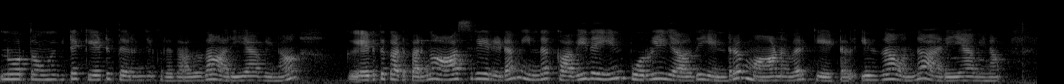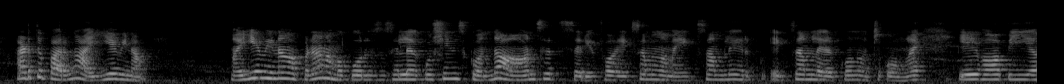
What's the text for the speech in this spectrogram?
இன்னொருத்தவங்க கிட்ட கேட்டு தெரிஞ்சுக்கிறது. அதுதான் அரியாவினா எடுத்துக்காட்டு பாருங்க. ஆசிரியரிடம் இந்த கவிதையின் பொருள் யாது? என்று மாணவர் கேட்டல். இதுதான் வந்து அரியாவினா அடுத்து பாருங்க. ஐயவினா. ஐயவினா அப்படின்னா நமக்கு ஒரு சில கொஷின்ஸ்க்கு வந்து ஆன்சர் சரி. ஃபார் எக்ஸாம்பிள் நம்ம எக்ஸாம்லே இருக்கு எக்ஸாமில் இருக்கோம்னு வச்சுக்கோங்களேன். ஏவா பியா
